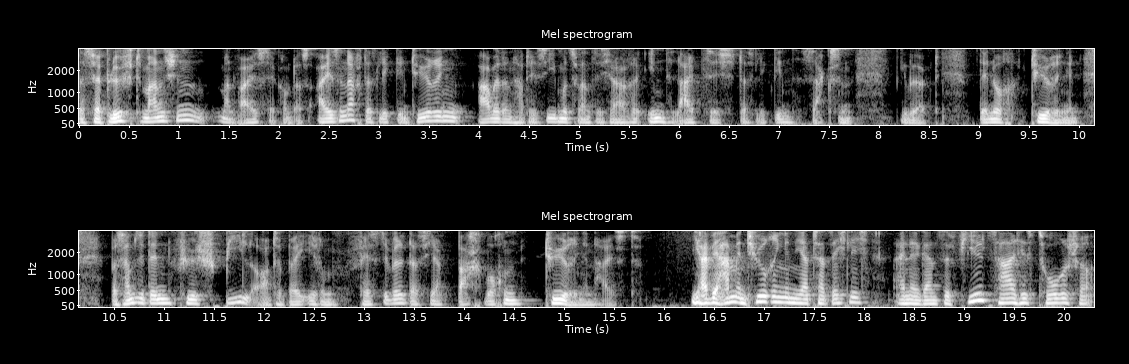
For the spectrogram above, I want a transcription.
Das verblüfft manchen. Man weiß, er kommt aus Eisenach, das liegt in Thüringen, aber dann hat er 27 Jahre in Leipzig, das liegt in Sachsen, gewirkt. Dennoch Thüringen. Was haben Sie denn für Spielorte bei Ihrem Festival, das ja Bachwochen Thüringen heißt? Ja, wir haben in Thüringen ja tatsächlich eine ganze Vielzahl historischer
